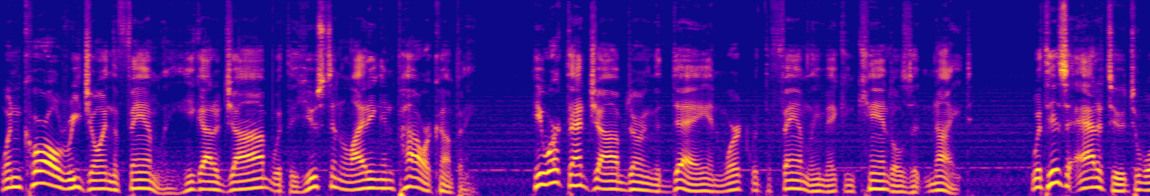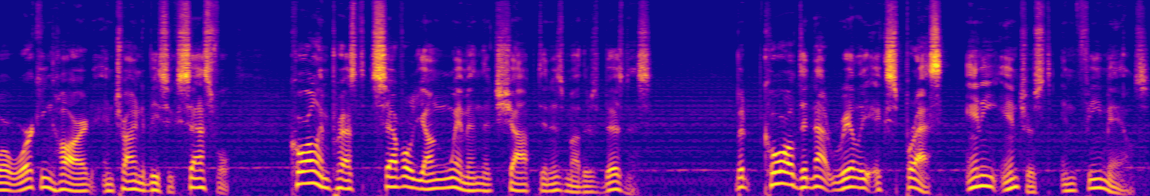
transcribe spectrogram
When Corll rejoined the family, he got a job with the Houston Lighting and Power Company. He worked that job during the day and worked with the family making candles at night. With his attitude toward working hard and trying to be successful, Corll impressed several young women that shopped in his mother's business. But Corll did not really express any interest in females.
